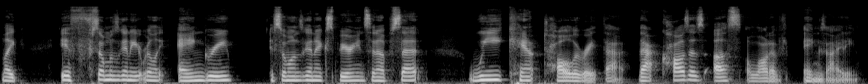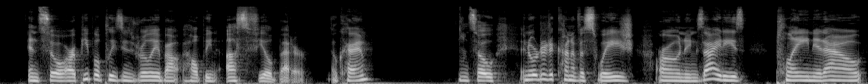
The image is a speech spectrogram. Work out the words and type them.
Like if someone's going to get really angry, if someone's going to experience an upset, we can't tolerate that. That causes us a lot of anxiety. And so our people pleasing is really about helping us feel better. Okay. And so, in order to kind of assuage our own anxieties, playing it out,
